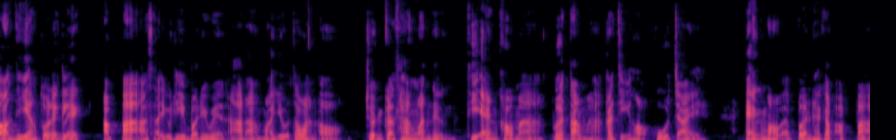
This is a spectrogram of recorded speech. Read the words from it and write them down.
ตอนที่ยังตัวเล็กๆ อัปปาอาศัยอยู่ที่บริเวณอารามวายุตะวันออก จนกระทั่งวันหนึ่ง ที่แองเข้ามาเพื่อตามหากระจิงเหาะคู่ใจ แองมอบแอปเปิลให้กับอัปปา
